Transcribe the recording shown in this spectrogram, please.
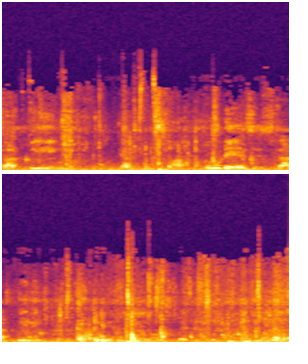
start peeling. After two days, it start peeling. It is. Basically. Uh,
